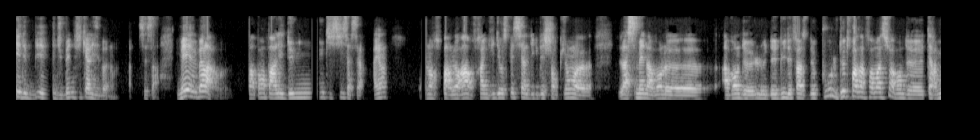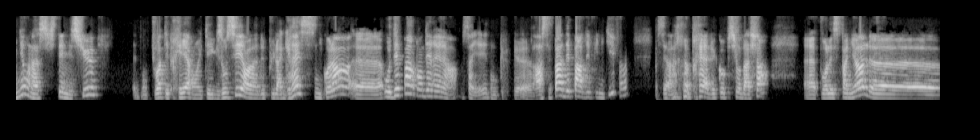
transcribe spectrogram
et, de, du Benfica Lisbonne. C'est ça. Mais voilà, on va pas en parler deux minutes ici, ça sert à rien. On en reparlera. On fera une vidéo spéciale Ligue des Champions euh, la semaine avant le avant de, le début des phases de poule. Deux trois informations avant de terminer. On a assisté, messieurs, donc, tu vois, tes prières ont été exaucées hein, depuis la Grèce, Nicolas, euh, au départ d'Ander Herrera. Ça y est. Donc, euh, c'est pas un départ définitif. Hein, c'est un prêt avec option d'achat euh, pour l'Espagnol. Euh,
